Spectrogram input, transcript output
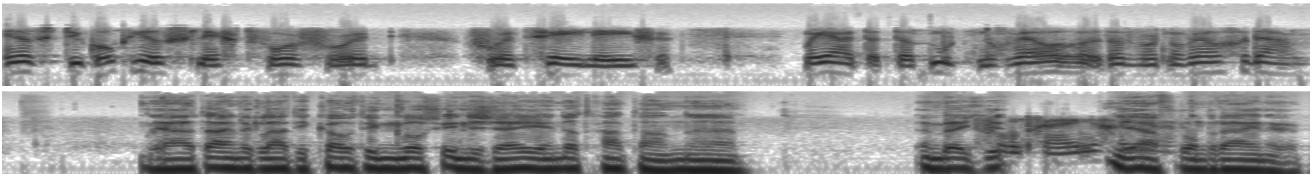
En dat is natuurlijk ook heel slecht voor, voor, voor het zeeleven. Maar ja, dat, dat, moet nog wel, uh, dat wordt nog wel gedaan. Ja, uiteindelijk laat die coating los in de zee en dat gaat dan eh, een beetje... Verontreinigen. Ja, verontreinigen.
